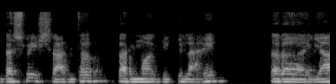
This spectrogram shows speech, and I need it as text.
दशमी श्राद्ध कर्म देखील आहे. तर या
